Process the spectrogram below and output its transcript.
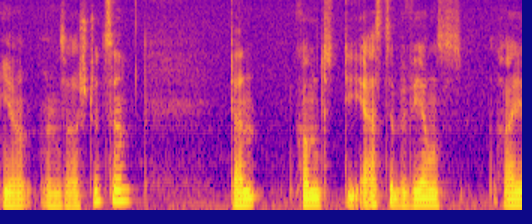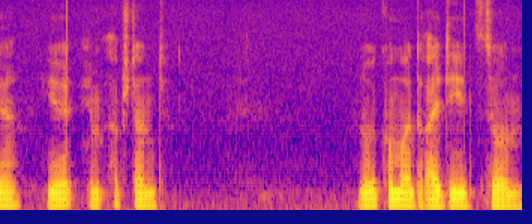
hier unsere Stütze. Dann kommt die erste Bewährungsreihe hier im Abstand 0,3D zum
